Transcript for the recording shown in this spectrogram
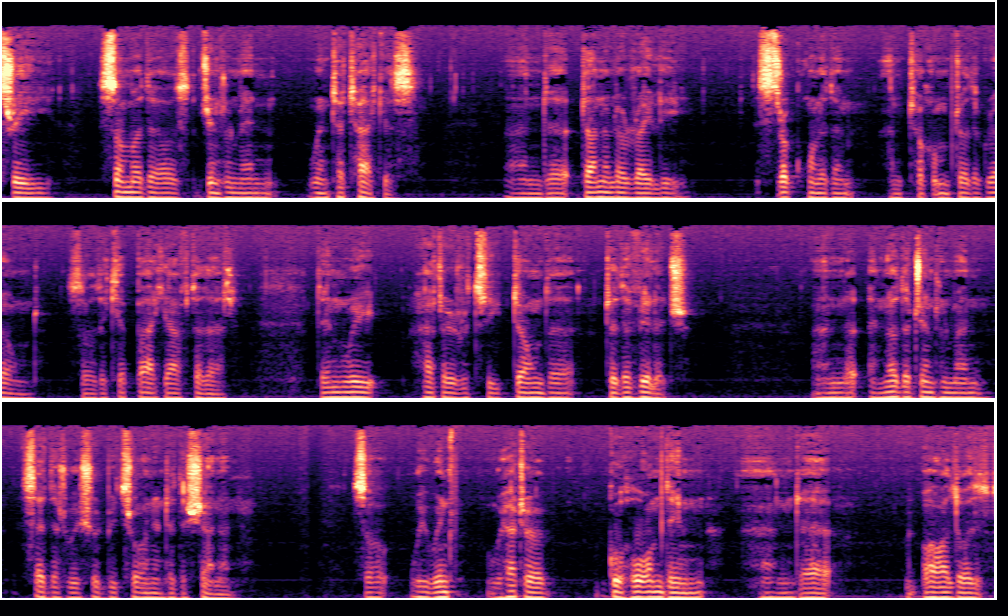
three, some of those gentlemen went to attack us, and uh, Donald O'Reilly struck one of them and took him to the ground. So they kept back after that. Then we had to retreat down the, to the village, and another gentleman said that we should be thrown into the Shannon. So we went. We had to go home then, and uh, all those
